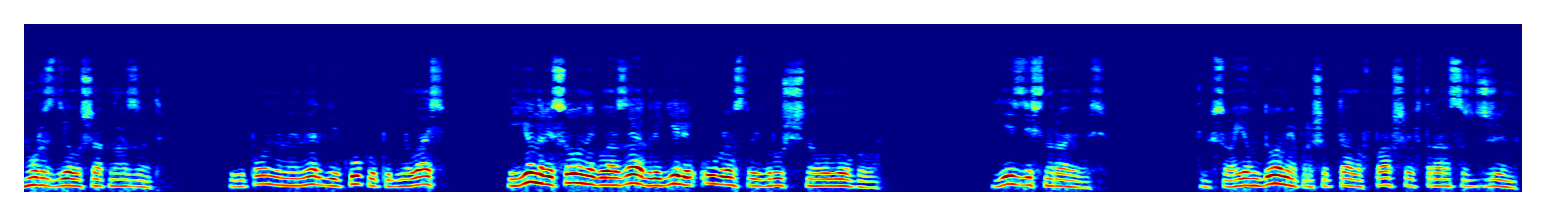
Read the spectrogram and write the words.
Нур сделал шаг назад. Переполненная энергией кукла поднялась, ее нарисованные глаза оглядели убранство игрушечного логова. Ей здесь нравилось. «Ты в своем доме», — прошептала впавшая в транс Джин.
